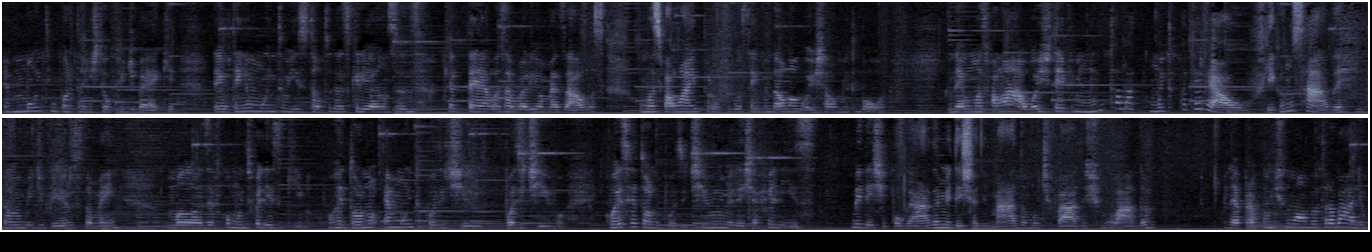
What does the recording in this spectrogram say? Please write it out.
é muito importante ter o feedback. Eu tenho muito isso, tanto das crianças, que até elas avaliam minhas aulas. Umas falam, ai, prof, gostei muito da aula hoje, aula muito boa. Daí umas falam, ah, hoje teve muita, muito material, fiquei cansada, então eu me divirto também. Mas eu fico muito feliz que o retorno é muito positivo. positivo. Com esse retorno positivo me deixa feliz, me deixa empolgada, me deixa animada, motivada, estimulada, né, para continuar o meu trabalho.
